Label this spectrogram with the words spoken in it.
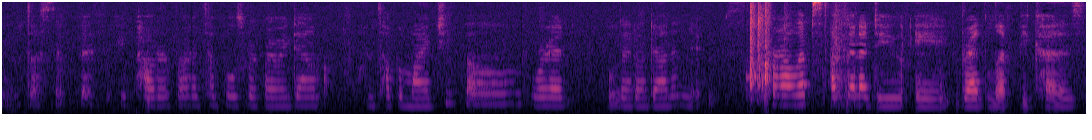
And dust it with a powder brush. My temples work my way down on top of my cheekbone, forehead, a little down the nose. For my lips, I'm gonna do a red lip because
